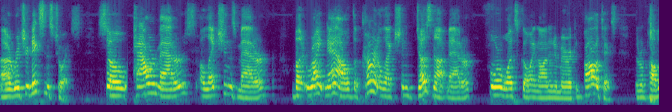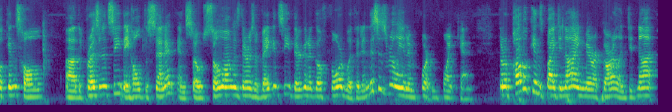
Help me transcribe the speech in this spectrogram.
uh, Richard Nixon's choice. So power matters, elections matter, but right now, the current election does not matter for what's going on in American politics. The Republicans hold uh, the presidency, they hold the Senate, and so so long as there is a vacancy, they're going to go forward with it. And this is really an important point, Ken. The Republicans, by denying Merrick Garland, did not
